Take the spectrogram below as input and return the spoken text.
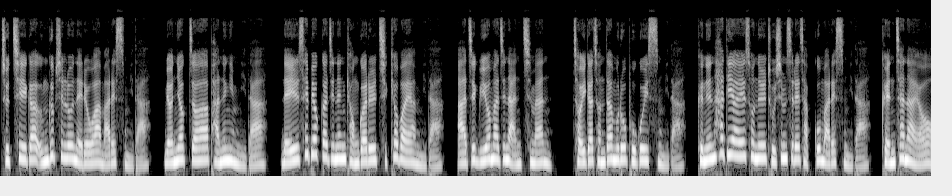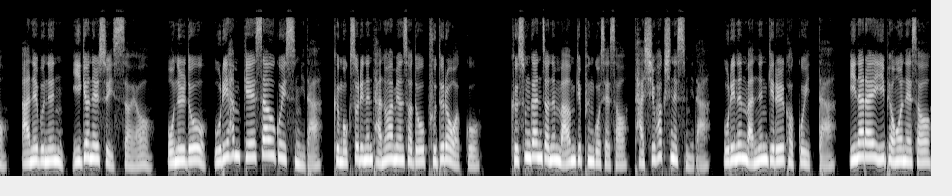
주치의가 응급실로 내려와 말했습니다. 면역 저하 반응입니다. 내일 새벽까지는 경과를 지켜봐야 합니다. 아직 위험하진 않지만 저희가 전담으로 보고 있습니다. 그는 하디아의 손을 조심스레 잡고 말했습니다. 괜찮아요. 아내분은 이겨낼 수 있어요. 오늘도 우리 함께 싸우고 있습니다. 그 목소리는 단호하면서도 부드러웠고 그 순간 저는 마음 깊은 곳에서 다시 확신했습니다. 우리는 맞는 길을 걷고 있다. 이 나라의 이 병원에서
